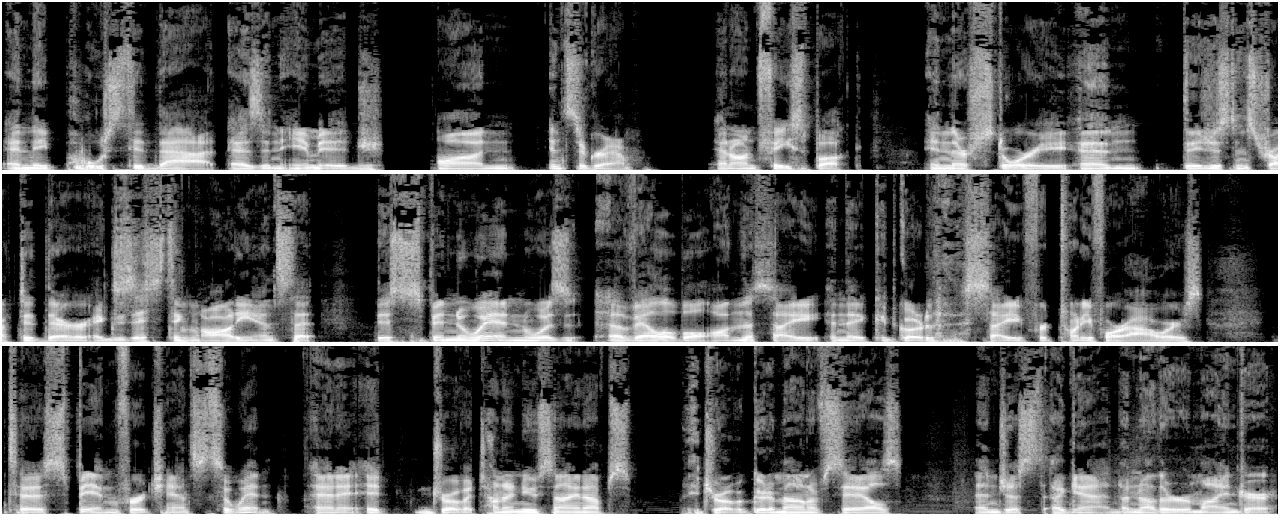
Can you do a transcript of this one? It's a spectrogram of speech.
And they posted that as an image on Instagram and on Facebook in their story. And they just instructed their existing audience that this spin to win was available on the site and they could go to the site for 24 hours to spin for a chance to win. And it, it drove a ton of new signups. It drove a good amount of sales. And just again, another reminder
